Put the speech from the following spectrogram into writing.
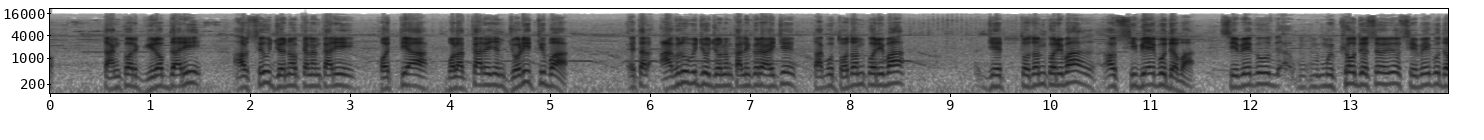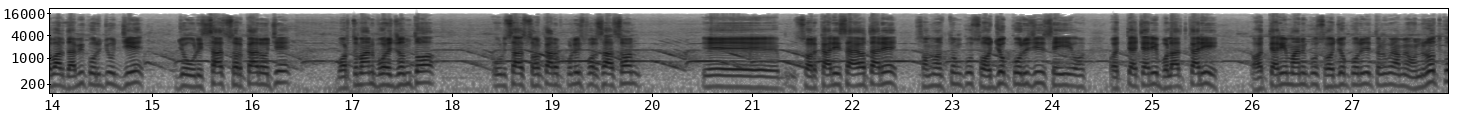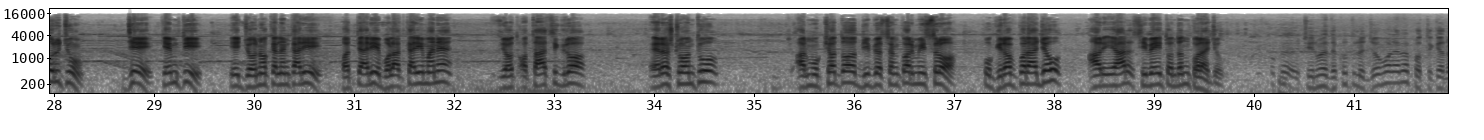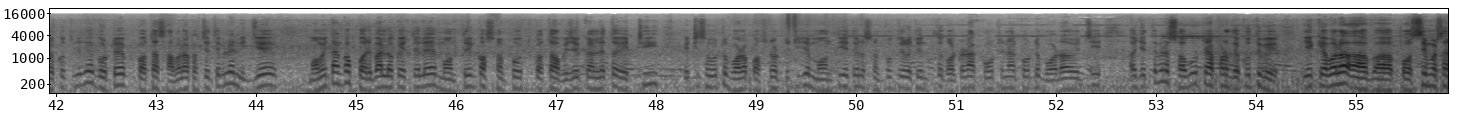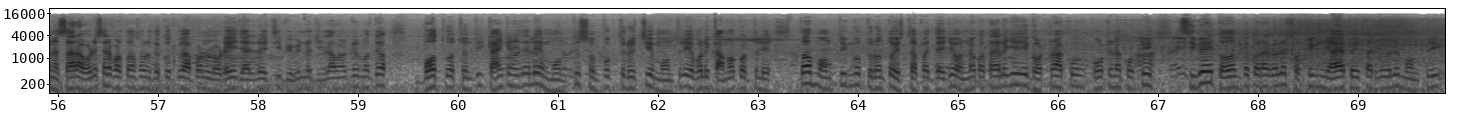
ତାଙ୍କର ଗିରଫଦାରୀ ଆଉ ସେଉ ଜନକେଳଙ୍କାରୀ ହତ୍ୟା ବଳାତ୍କାରରେ ଯେନ୍ ଜଡ଼ିଥିବା ଏ ତାର ଆଗରୁ ବି ଯେଉଁ ଜନକାଳୀଙ୍କର ହେଇଛି ତାକୁ ତଦନ୍ତ କରିବା ଯେ ତଦନ୍ତ କରିବା ଆଉ ସିବିଆଇକୁ ଦେବା ସିବିଆଇକୁ ମୁଖ୍ୟ ଉଦ୍ଦେଶ୍ୟ ସିବିଆଇକୁ ଦେବାର ଦାବି କରୁଛୁ ଯେ ଯେଉଁ ଓଡ଼ିଶା ସରକାର ଅଛେ ବର୍ତ୍ତମାନ ପର୍ଯ୍ୟନ୍ତ ଓଡ଼ିଶା ସରକାର ପୋଲିସ ପ୍ରଶାସନ सरकारी सहायतार समस्त को सहयोग अत्याचारी बलात्कारी हत्यारी मान सहयोग करेणुक आम अनुरोध करुचु जे केमती ये जौन कलेकारी हत्यारी बलात्कारी मैंने यथाशीघ्र एरेस्ट हूँ और मुख्यतः दिव्यशंकर मिश्र को गिरफ्त कर यार सीबीआई तदन कर ଚିନ୍ମୟ ଦେଖୁଥିଲେ ଯେଉଁଭଳି ଆମେ ପ୍ରତିକ୍ରିୟା ରଖୁଥିଲେ ଯେ ଗୋଟେ କଥା ସାମ୍ନା କରିଛି ଯେତେବେଳେ ନିଜେ ମମିତାଙ୍କ ପରିବାର ଲୋକ ଯେତେବେଳେ ମନ୍ତ୍ରୀଙ୍କ କଥା ଅଭିଯୋଗ ଆଣିଲେ ତ ଏଠି ଏଠି ସବୁଠୁ ବଡ଼ ପ୍ରଶ୍ନ ଉଠୁଛି ଯେ ମନ୍ତ୍ରୀ ଯେତେବେଳେ ସମ୍ପୃକ୍ତି ରହୁଛନ୍ତି ତ ଘଟଣା କେଉଁଠି ନା କେଉଁଠି ବଡ଼ ହୋଇଛି ଆଉ ଯେତେବେଳେ ସବୁଠି ଆପଣ ଦେଖୁଥିବେ ଇଏ କେବଳ ପଶ୍ଚିମ ଓଡ଼ିଶା ନୁହେଁ ସାରା ଓଡ଼ିଶାରେ ବର୍ତ୍ତମାନ ସବୁ ଦେଖୁଥିବେ ଆପଣ ଲଢ଼େଇ ଜାରି ରହିଛି ବିଭିନ୍ନ ଜିଲ୍ଲାମାନଙ୍କରେ ମଧ୍ୟ ବନ୍ଦ କରୁଛନ୍ତି କାହିଁକି ନା ଯେତେବେଳେ ମନ୍ତ୍ରୀ ସମ୍ପୃକ୍ତି ରହିଛି ମନ୍ତ୍ରୀ ଏଭଳି କାମ କରୁଥିଲେ ତ ମନ୍ତ୍ରୀଙ୍କୁ ତୁରନ୍ତ ଇସ୍ତଫା ଦିଆଯିବ ଅନ୍ୟ କଥା ହେଲେ ଯେ ଏ ଘଟଣାକୁ କେଉଁଠି ନା କେଉଁଠି ସିବିଆଇ ତଦନ୍ତ କରାଗଲେ ସଠିକ୍ ନ୍ୟାୟ ପାଇପାରିବେ ବୋଲି ମନ୍ତ୍ରୀ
